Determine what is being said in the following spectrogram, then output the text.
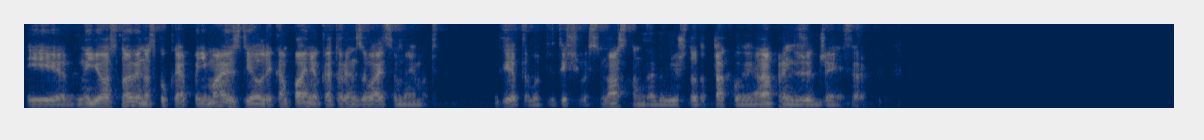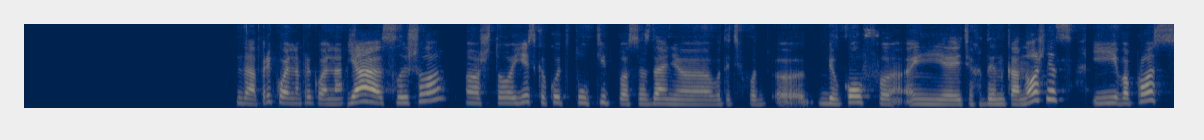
И на ее основе, насколько я понимаю, сделали компанию, которая называется Mammoth. Где-то вот в 2018 году или что-то такое. Она принадлежит Дженнифер. Да, прикольно, прикольно. Я слышала, что есть какой-то тулкит по созданию вот этих вот э, белков э, и этих ДНК-ножниц. И вопрос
